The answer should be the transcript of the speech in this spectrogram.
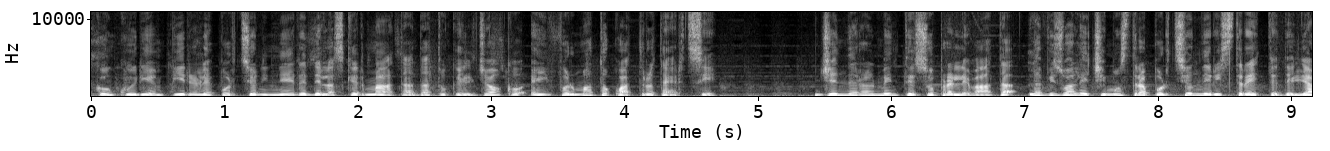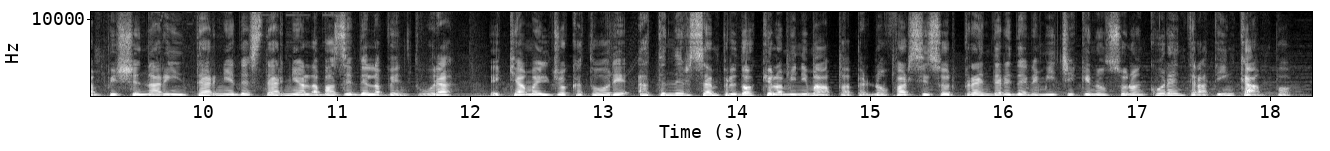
con cui riempire le porzioni nere della schermata, dato che il gioco è in formato 4 terzi. Generalmente sopraelevata, la visuale ci mostra porzioni ristrette degli ampi scenari interni ed esterni alla base dell'avventura e chiama il giocatore a tenere sempre d'occhio la minimappa per non farsi sorprendere dai nemici che non sono ancora entrati in campo.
